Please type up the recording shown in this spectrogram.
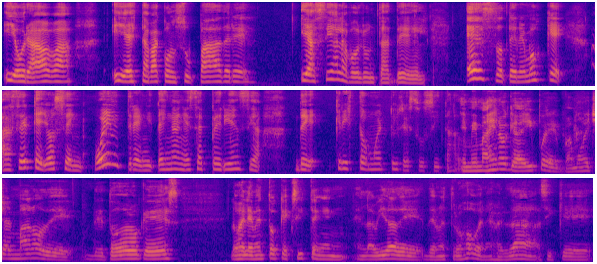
y oraba y estaba con su Padre y hacía la voluntad de él. Eso tenemos que hacer que ellos se encuentren y tengan esa experiencia de Cristo muerto y resucitado. Y me imagino que ahí pues vamos a echar mano de, todo lo que es los elementos que existen en, en la vida de, nuestros jóvenes, ¿verdad? Así que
